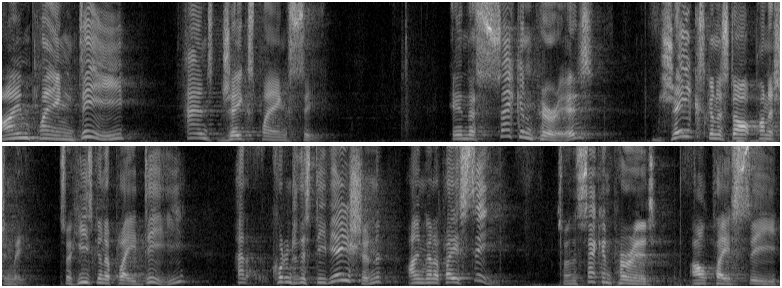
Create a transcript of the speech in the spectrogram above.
I'm playing D and Jake's playing C. In the second period, Jake's going to start punishing me. So he's going to play D, and according to this deviation, I'm going to play C. So in the second period, I'll play C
